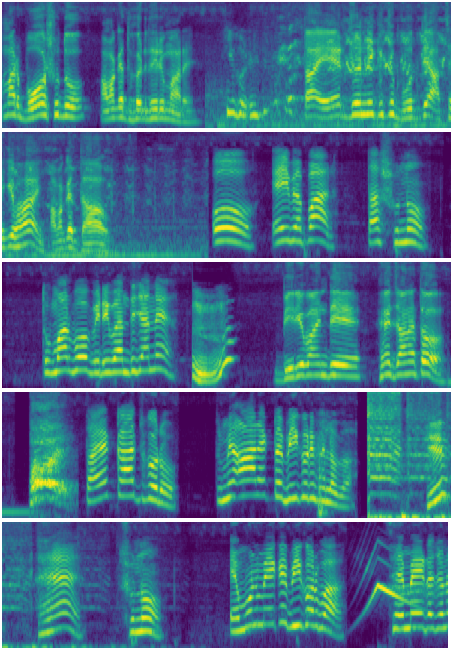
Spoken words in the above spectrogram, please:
আমার বউ শুধু আমাকে ধরে ধরে মারে। তা এর জন্য কিছু বুদ্ধি আছে কি ভাই? আমাকে দাও। ও এই ব্যাপার তা শুনো। তোমার বউ বিড়ি বান্দি জানে? বিড়ি বাইন হ্যাঁ জানে তো। তাই এক কাজ করো তুমি আর একটা বিয়ে করে ফেলো গা। কি? হ্যাঁ শুনো এমন মেয়েকে বিয়ে করবা সে মেয়েটা যেন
